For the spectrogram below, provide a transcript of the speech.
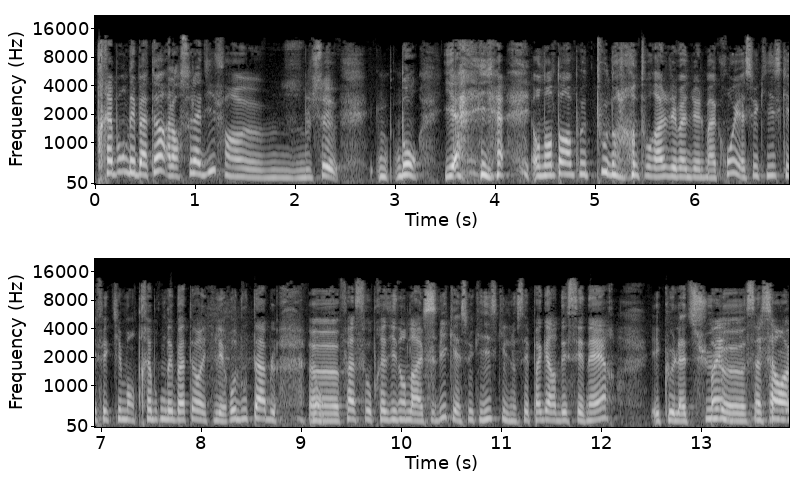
très bon débatteur. Alors cela dit, enfin, euh, bon, y a, on entend un peu tout dans l'entourage d'Emmanuel Macron. Il y a ceux qui disent qu'effectivement très bon débatteur et qu'il est redoutable euh, face au président de la République. Il y a ceux qui disent qu'il ne sait pas garder ses nerfs et que là-dessus, euh, ça, ça on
